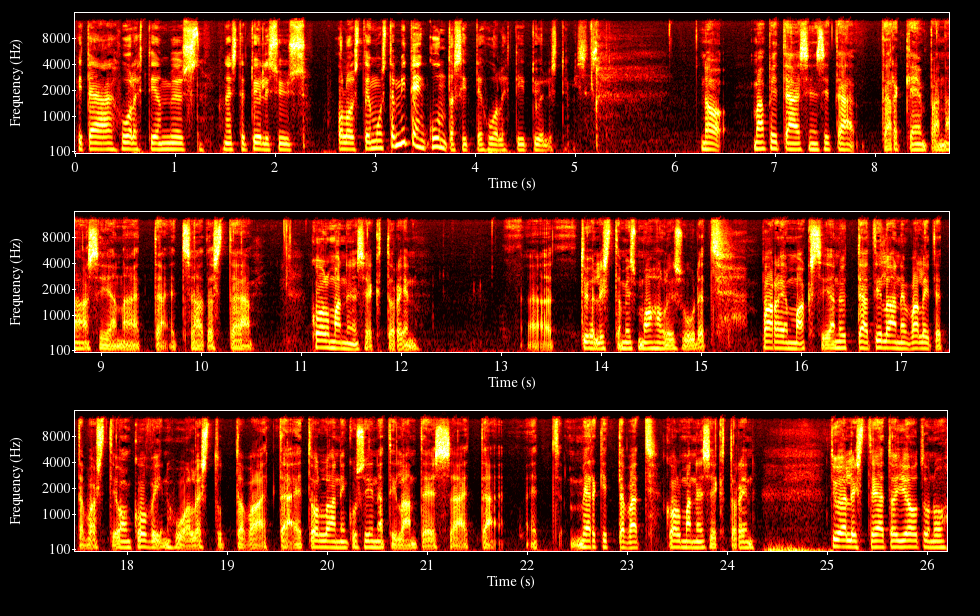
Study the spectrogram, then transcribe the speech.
pitää huolehtia myös näistä työllisyysoloista ja muista. Miten kunta sitten huolehtii työllistymisestä? No mä pitäisin sitä tärkeimpänä asiana, että, että saataisiin tämä kolmannen sektorin työllistämismahdollisuudet paremmaksi. Ja nyt tämä tilanne valitettavasti on kovin huolestuttava, että, että ollaan niin kuin siinä tilanteessa, että, että merkittävät kolmannen sektorin työllistäjät on joutunut,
